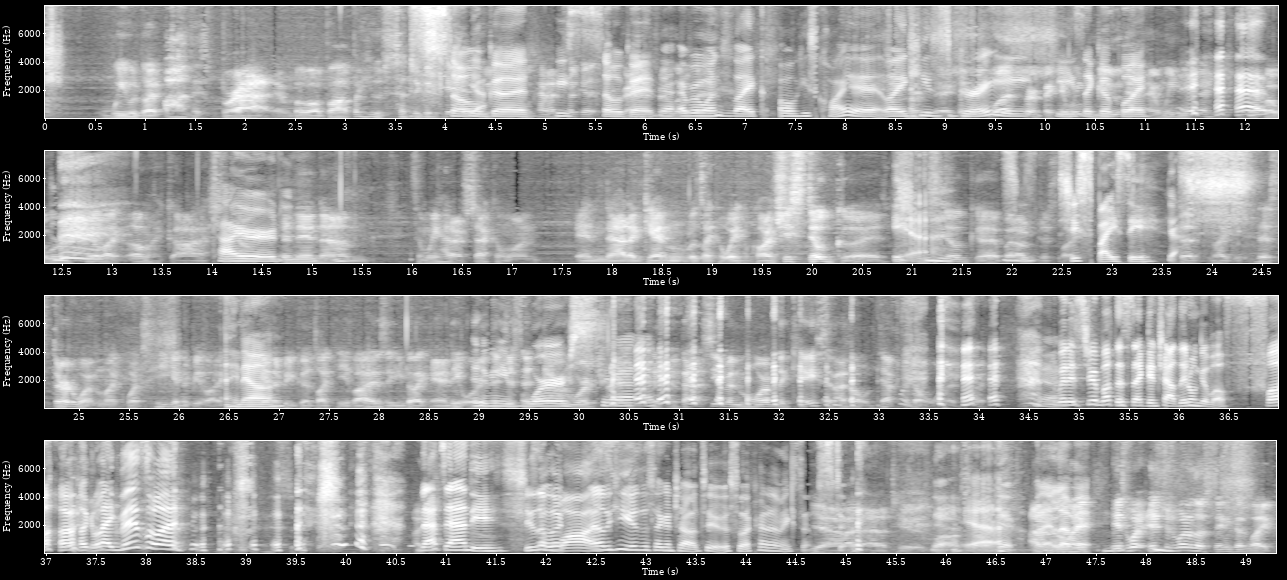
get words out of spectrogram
we would be like, "Oh, this brat," and blah blah blah. But he was such a good kid. So We- we good. kinda He's took it so good. Yeah, everyone's bit. like, oh, he's quiet. Like he's great. He perfect, He's a good boy. that, and we knew that perfect, but we were still like, "Oh my gosh," you know? Tired And and- then, um, then we had our second one. And that again was like a wake up call, and she's still good. Yeah. she's still good, but I'm just like She's spicy. Yes. this like this third one, like what's he gonna be like? I Is know. he gonna be good like Eli? Is he gonna be like Andy, or It'll is it be just a worse, downward trend? yeah. If that's even more of the case, and I don't definitely don't want to do it. Yeah. But it's true about the second child. They don't give a fuck like this one. It's just- I That's Andy. She's a I like- boss. and he is a second child too, so that kind of makes sense yeah, too. I- attitude as well. so Yeah. Yeah. I, don't I know, love like, it. It's what it's just one of those things that like.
